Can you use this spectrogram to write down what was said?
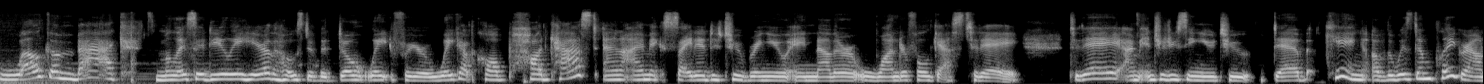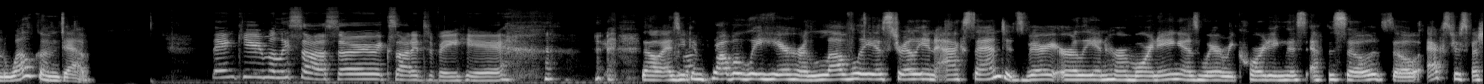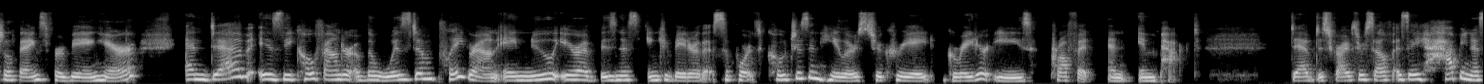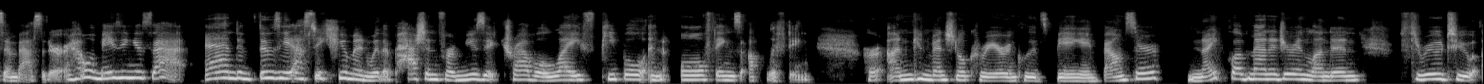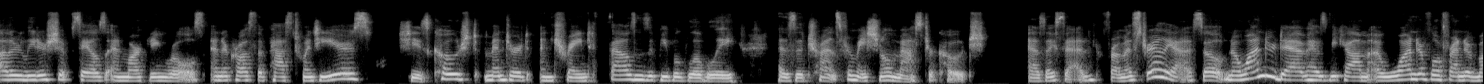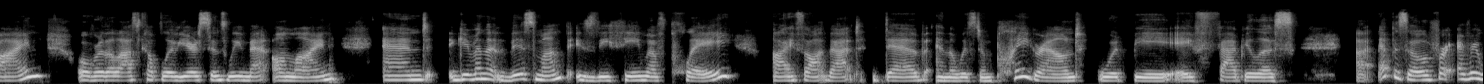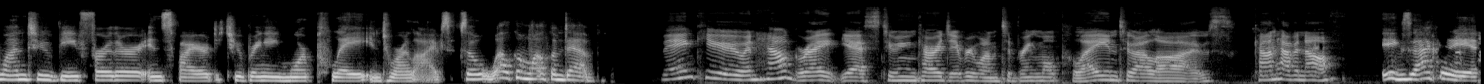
Welcome back. It's Melissa Deally here, the host of the Don't Wait for Your Wake Up Call podcast. And I'm excited to bring you another wonderful guest today. Today, I'm introducing you to Deb King of the Wisdom Playground. Welcome, Deb. Thank you, Melissa. So excited to be here. So, as you can probably hear her lovely Australian accent, it's very early in her morning as we're recording this episode. So, extra special thanks for being here. And Deb is the co founder of the Wisdom Playground, a new era business incubator that supports coaches and healers to create greater ease, profit, and impact. Deb describes herself as a happiness ambassador. How amazing is that? And enthusiastic human with a passion for music, travel, life, people, and all things uplifting. Her unconventional career includes being a bouncer, nightclub manager in London, through to other leadership, sales, and marketing roles. And across the past 20 years, she has coached, mentored, and trained thousands of people globally as a transformational master coach as I said, from Australia. So no wonder Deb has become a wonderful friend of mine over the last couple of years since we met online. And given that this month is the theme of play, I thought that Deb and the Wisdom Playground would be a fabulous uh, episode for everyone to be further inspired to bringing more play into our lives. So, welcome, welcome, Deb. Thank you. And how great, yes, to encourage everyone to bring more play into our lives. Can't have enough. Exactly. and,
